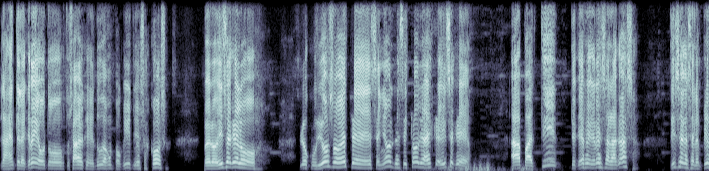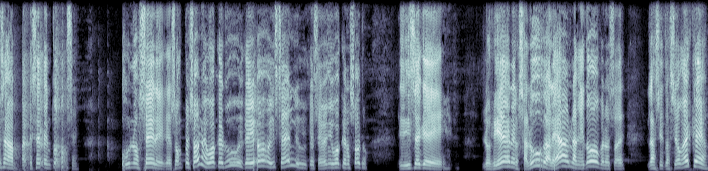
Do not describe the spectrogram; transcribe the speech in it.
la gente le cree, o tú, sabes que dudan un poquito y esas cosas. Pero dice que lo, lo curioso de este señor, de esa historia, es que dice que a partir de que regresa a la casa, dice que se le empiezan a aparecer entonces unos seres que son personas igual que tú y que yo, y él, que se ven igual que nosotros. Y dice que los viene, los saluda, le hablan y todo, pero la situación es que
